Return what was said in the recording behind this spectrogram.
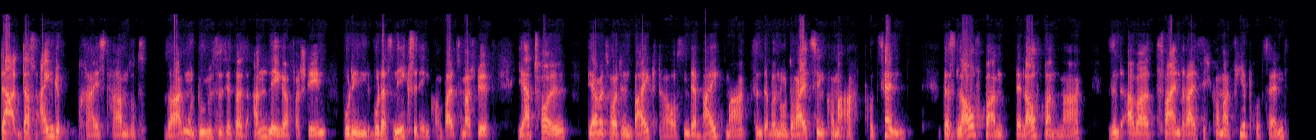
da, das eingepreist haben sozusagen und du müsstest jetzt als Anleger verstehen, wo, den, wo das nächste Ding kommt. Weil zum Beispiel, ja toll, die haben jetzt heute ein Bike draußen, der Bike-Markt sind aber nur 13,8 Prozent. Das Laufband, der Laufbandmarkt sind aber 32,4 Prozent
